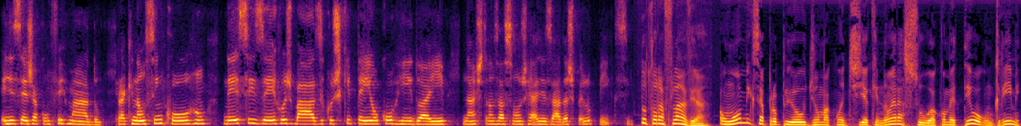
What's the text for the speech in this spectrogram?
ele seja confirmado para que não se incorram nesses erros básicos que têm ocorrido aí nas transações realizadas pelo Pix. Doutora Flávia, um homem que se apropriou de uma quantia que não era sua cometeu algum crime?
